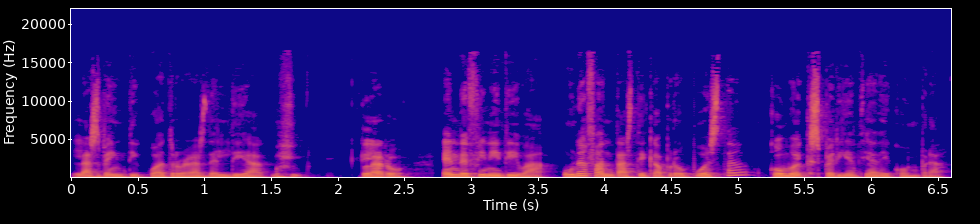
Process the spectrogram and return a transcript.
las 24 horas del día. claro. En definitiva, una fantástica propuesta como experiencia de compra.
